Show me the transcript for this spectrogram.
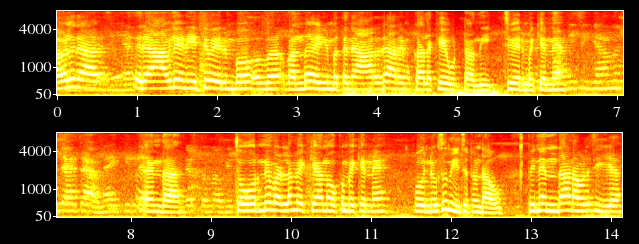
അവൾ രാവിലെ എണീറ്റ് വരുമ്പോ വന്നു കഴിയുമ്പോ തന്നെ ആറര ആറേ മുക്കാലൊക്കെ വിട്ടോ നീറ്റ് വരുമ്പോ തന്നെ. എന്താ? ചോറിന് വെള്ളം വെക്കാൻ നോക്കുമ്പോഴേക്ക് തന്നെ പൊന്നൂസ് നീച്ചിട്ടുണ്ടാവും. പിന്നെ എന്താണ് അവൾ ചെയ്യുക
